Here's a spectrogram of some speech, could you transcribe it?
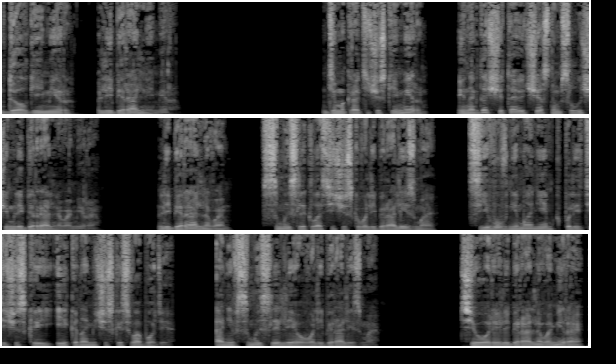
Долгий мир – либеральный мир. Демократический мир иногда считают частным случаем либерального мира. Либерального в смысле классического либерализма с его вниманием к политической и экономической свободе, а не в смысле левого либерализма. Теория либерального мира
